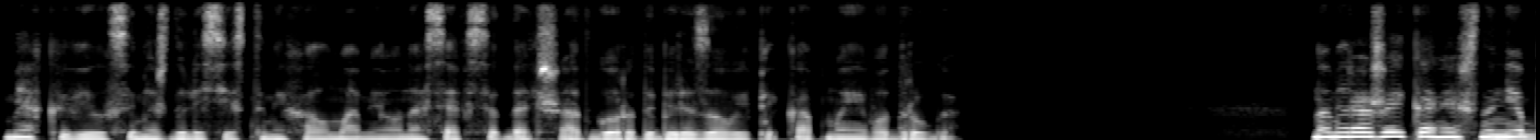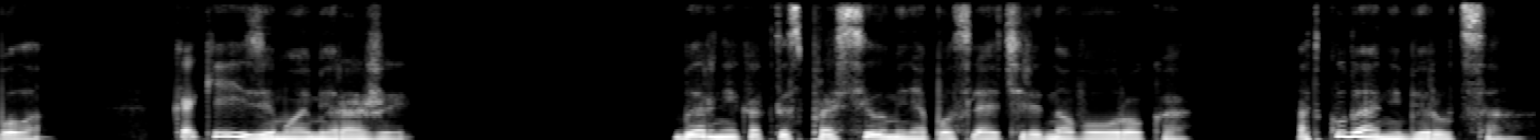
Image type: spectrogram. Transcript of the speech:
мягко вился между лесистыми холмами, унося все дальше от города бирюзовый пикап моего друга. Но миражей, конечно, не было. Какие зимой миражи? Берни как-то спросил меня после очередного урока, откуда они берутся,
